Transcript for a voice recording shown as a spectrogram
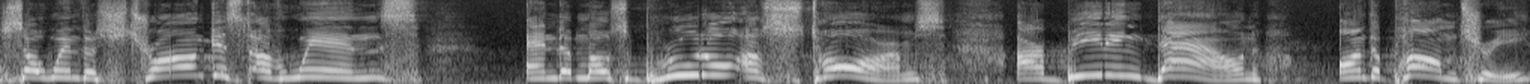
So when the strongest of winds and the most brutal of storms are beating down on the palm tree,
